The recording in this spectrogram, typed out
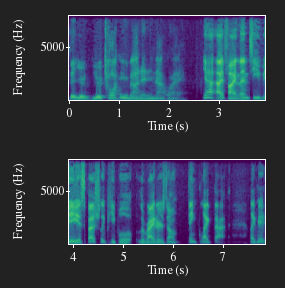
that you're you're talking about it in that way. Yeah i find that in tv especially people the writers don't think like that. Like they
